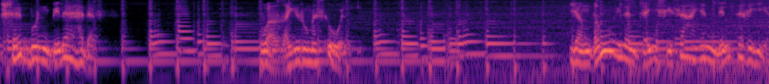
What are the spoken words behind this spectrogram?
شاب بلا هدف وغير مسؤول. ينضم إلى الجيش سعيا للتغيير.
